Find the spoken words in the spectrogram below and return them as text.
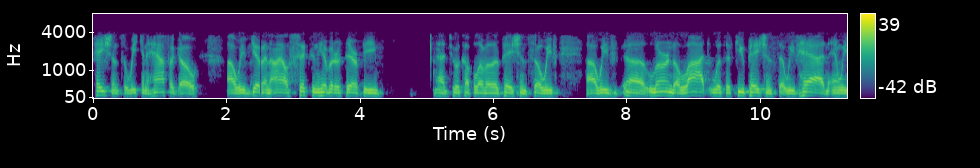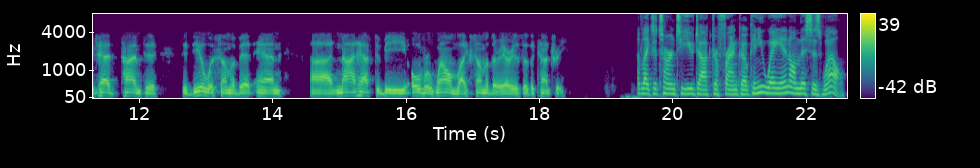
patients a week and a half ago. Uh, we've given IL-6 inhibitor therapy uh, to a couple of other patients. So we've uh, we've uh, learned a lot with the few patients that we've had, and we've had time to to deal with some of it and uh, not have to be overwhelmed like some other areas of the country. I'd like to turn to you, Dr. Franco. Can you weigh in on this as well?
